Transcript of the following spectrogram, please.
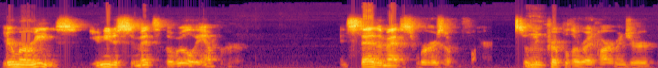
you're Marines. You need to submit to the will of the Emperor." Instead, the Mantis Warriors open fire. So they Mm. cripple the Red Harbinger.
